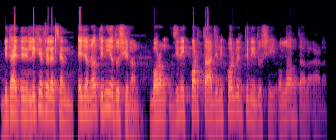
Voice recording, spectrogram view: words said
বিধায় তিনি লিখে ফেলেছেন এই জন্য তিনিও দোষী নন, বরং যিনি কর্তা, যিনি করবেন তিনি দোষী। আল্লাহ তালা আ'লাম।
